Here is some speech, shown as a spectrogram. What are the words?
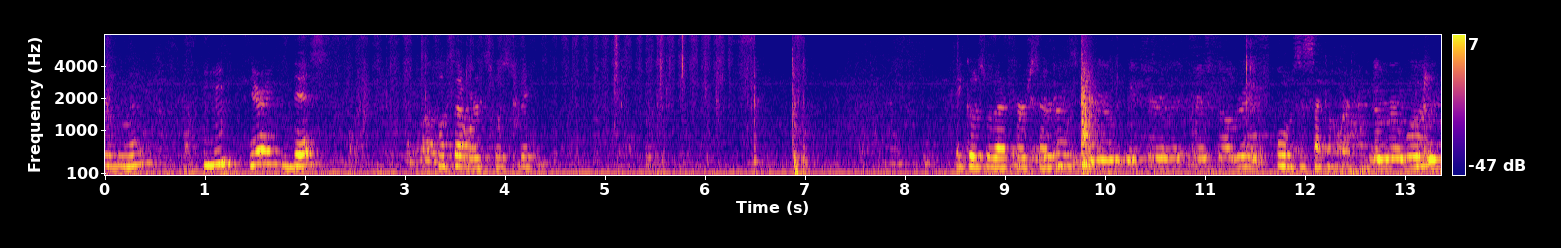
Mm-hmm, you're right, this, what's that word supposed to be? It goes with our first sentence. Make sure that they're spelled right. What was the second word? Number one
